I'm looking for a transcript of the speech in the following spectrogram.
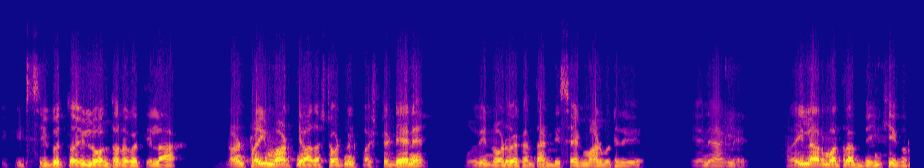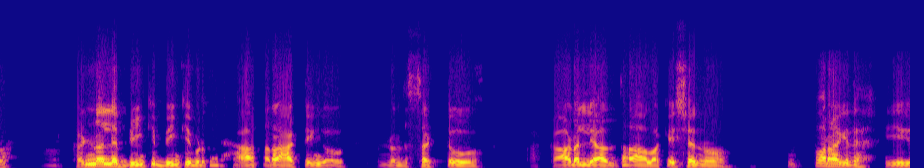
ಟಿಕೆಟ್ ಸಿಗುತ್ತೋ ಇಲ್ಲೋ ಅಂತ ಗೊತ್ತಿಲ್ಲ. ನಾನು ಟ್ರೈ ಮಾಡ್ತೀವಿ ಆದಷ್ಟು ಒಟ್ಟಿನಲ್ಲಿ ಫಸ್ಟ್ ಡೇನೆ ಮೂವಿ ನೋಡ್ಬೇಕಂತ ಡಿಸೈಡ್ ಮಾಡ್ಬಿಟ್ಟಿದೀವಿ. ಏನೇ ಆಗ್ಲಿ. ಟ್ರೈಲರ್ ಮಾತ್ರ ಬೆಂಕಿ ಗುರು. ಕಣ್ಣಲ್ಲೇ ಬೆಂಕಿ ಬೆಂಕಿ ಬಿಡ್ತಾರೆ ಆ ತರ ಆಕ್ಟಿಂಗ್ ಒಂದೊಂದು ಸಟ್ಟು, ಆ ಕಾಡಲ್ಲಿ ಅಂತ ಲೊಕೇಶನ್ ಸೂಪರ್ ಆಗಿದೆ. ಈಗ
